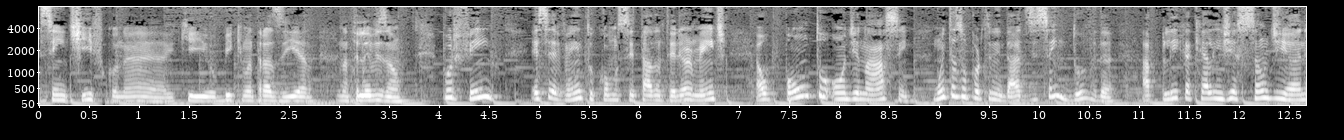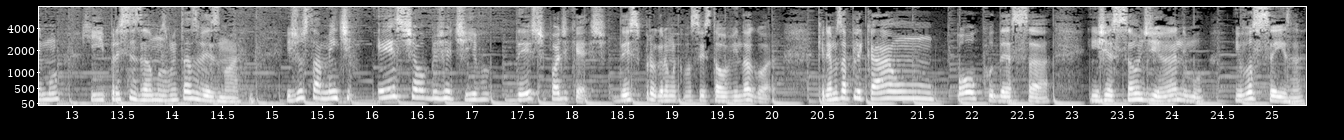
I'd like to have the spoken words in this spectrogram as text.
científico, né, que o Bigman trazia na televisão. Por fim, esse evento, como citado anteriormente, é o ponto onde nascem muitas oportunidades e, sem dúvida, aplica aquela injeção de ânimo que precisamos muitas vezes, não é? E justamente este é o objetivo deste podcast, desse programa que você está ouvindo agora. Queremos aplicar um pouco dessa injeção de ânimo em vocês, né?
